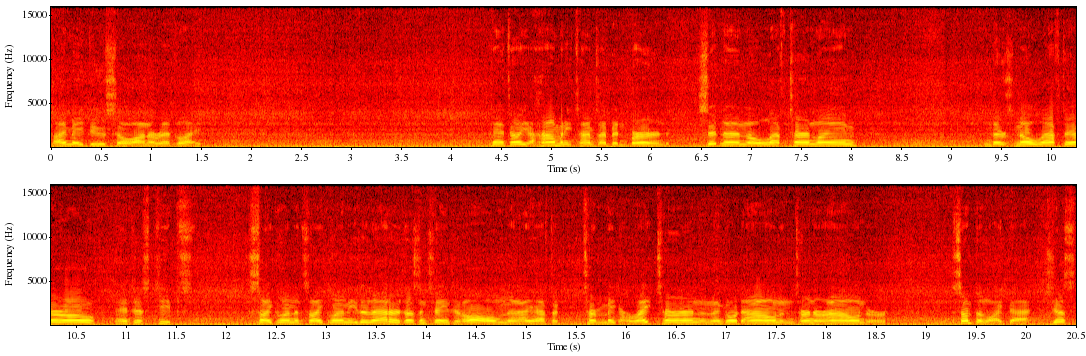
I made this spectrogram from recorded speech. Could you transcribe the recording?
I may do so on a red light. Can't tell you how many times I've been burned sitting in the left turn lane. There's no left arrow and it just keeps cycling and cycling. Either that or it doesn't change at all. And then I have to turn, make a right turn and then go down and turn around or something like that just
